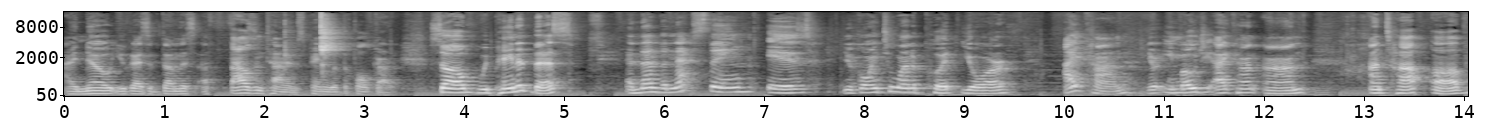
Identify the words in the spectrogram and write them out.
I know you guys have done this a thousand times painting with the folk art. So we painted this, and then the next thing is you're going to want to put your icon, your emoji icon on, on top of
